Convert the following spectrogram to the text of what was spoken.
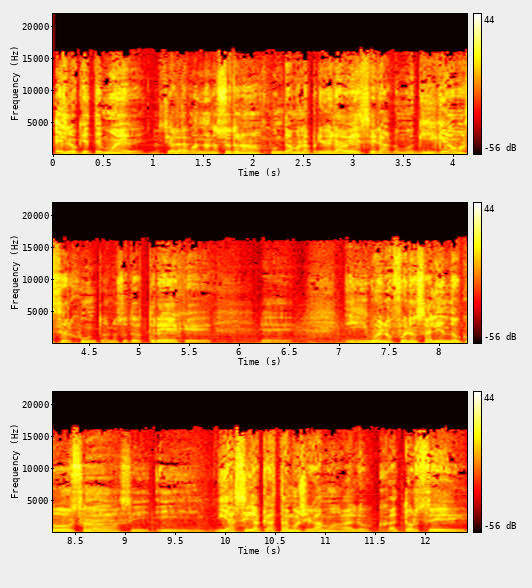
Es lo que te mueve, ¿no es cierto? Claro. Cuando nosotros nos juntamos la primera vez era como, ¿qué, qué vamos a hacer juntos? Nosotros tres, que, eh, y bueno, fueron saliendo cosas y, así acá estamos, llegamos a los 14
